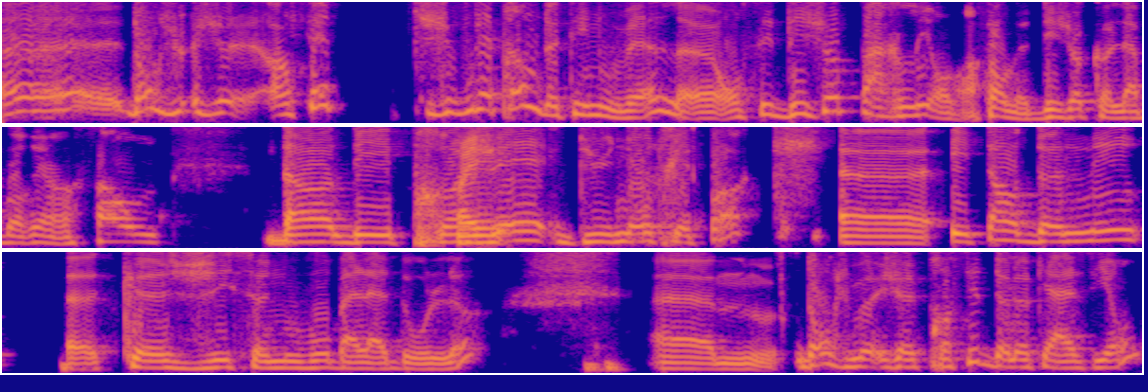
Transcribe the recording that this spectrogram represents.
Euh, donc, en fait, je voulais prendre de tes nouvelles. on s'est déjà parlé, enfin, on a déjà collaboré ensemble dans des projets d'une autre époque, étant donné que j'ai ce nouveau balado-là. Euh, donc, je, profite de l'occasion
